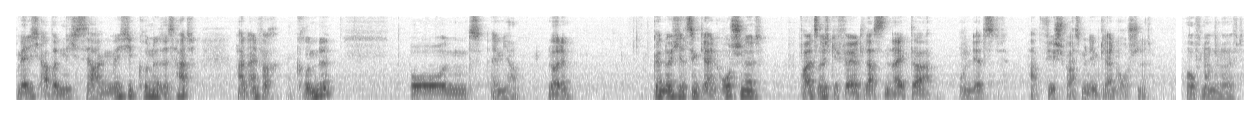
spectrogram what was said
Werde ich aber nicht sagen, welche Gründe das hat. Hat einfach Gründe. Und ähm, ja, Leute, gönnt euch jetzt den kleinen Ausschnitt. Falls euch gefällt, lasst ein Like da. Und jetzt habt viel Spaß mit dem kleinen Ausschnitt. Aufnahme läuft.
